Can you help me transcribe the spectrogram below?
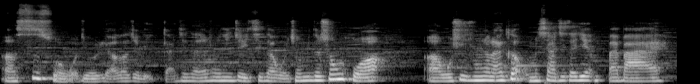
呃思索，我就聊到这里。感谢大家收听这一期的伪球迷的生活。啊，我是重庆来客，我们下期再见，拜拜。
